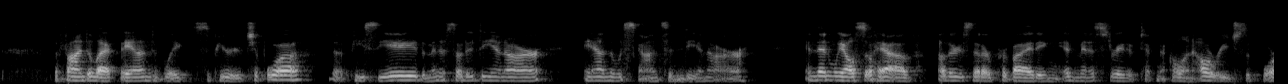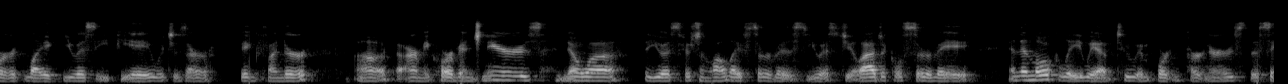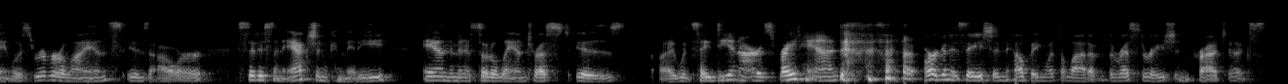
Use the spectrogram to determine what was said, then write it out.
the Fond du Lac Band of Lake Superior Chippewa, the PCA, the Minnesota DNR, and the Wisconsin DNR. And then we also have others that are providing administrative, technical, and outreach support like US EPA, which is our big funder, uh, the Army Corps of Engineers, NOAA, the US Fish and Wildlife Service, US Geological Survey, and then locally, we have two important partners. The St. Louis River Alliance is our citizen action committee, and the Minnesota Land Trust is, I would say, DNR's right hand organization helping with a lot of the restoration projects.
